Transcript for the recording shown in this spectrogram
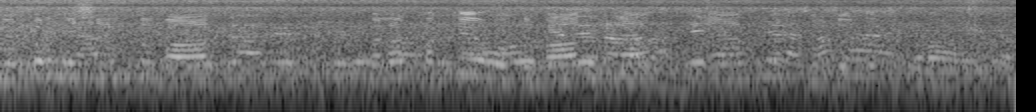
ਸੁਪਰ ਮਸ਼ੀਨ ਤੋਂ ਬਾਅਦ, ਮਤਲਬ ਪੱਕੇ ਹੋਣ ਤੋਂ ਬਾਅਦ ਐਸ ਐਸ ਚੀਜ਼ਾਂ ਤੇ ਖੜਾ ਹੋਏਗਾ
